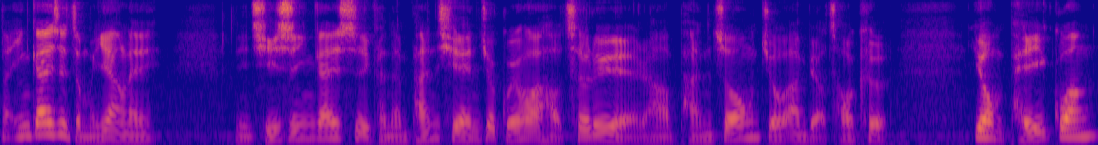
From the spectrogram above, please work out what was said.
那应该是怎么样嘞？你其实应该是可能盘前就规划好策略，然后盘中就按表操课，用赔光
